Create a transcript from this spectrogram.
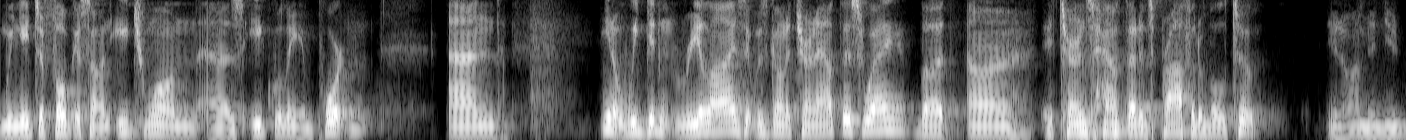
we need to focus on each one as equally important. And, you know, we didn't realize it was going to turn out this way, but uh, it turns out that it's profitable too. You know, I mean, you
